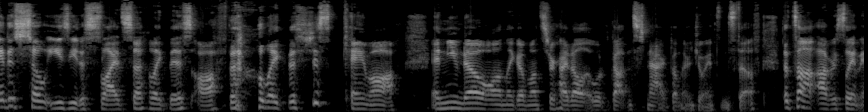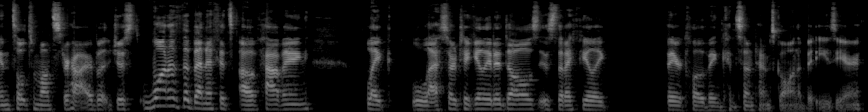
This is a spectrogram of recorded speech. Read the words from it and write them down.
it is so easy to slide stuff like this off though. Like this just came off. And you know on like a monster high doll it would have gotten snagged on their joints and stuff. That's not obviously an insult to monster high but just one of the benefits of having like less articulated dolls is that i feel like their clothing can sometimes go on a bit easier.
